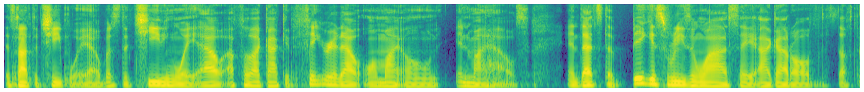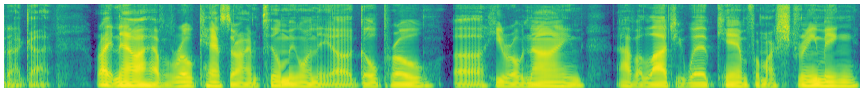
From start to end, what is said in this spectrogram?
it's not the cheap way out, but it's the cheating way out. I feel like I can figure it out on my own in my house. And that's the biggest reason why I say I got all the stuff that I got. Right now, I have a RØDECaster. I'm filming on the uh, GoPro uh, Hero 9. I have a Logi webcam for my streaming.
